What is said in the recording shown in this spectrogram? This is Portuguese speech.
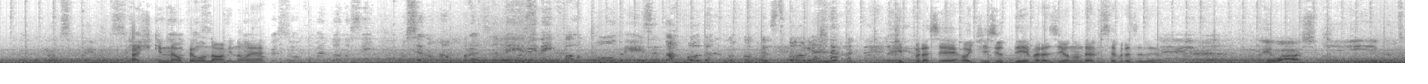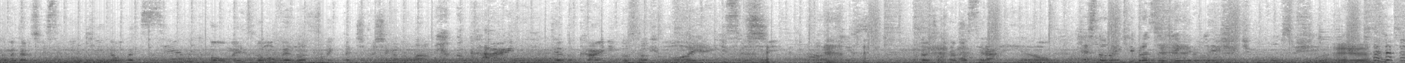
Não sabemos. Acho que não, pelo nome não é. Uma pessoa comentando assim, você não é um brasileiro e nem fala polonês, você tá rodando no restaurante brasileiro. Que pra ser rodízio de Brasil não deve ser brasileiro. É, eu acho que, pelos comentários do Facebook, não vai ser muito bom, mas vamos ver nossas expectativas chegando lá. Tendo carne, Tendo carne gostosa E boi, é e sushi. Então a gente vai mostrar a real. restaurante brasileiro legítimo com sushi. É.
